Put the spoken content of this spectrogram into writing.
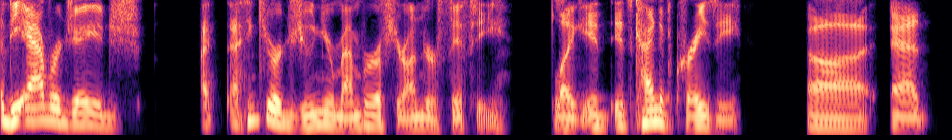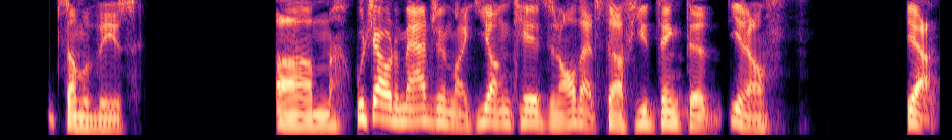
The average age, I, I think you're a junior member if you're under fifty. Like it, it's kind of crazy uh, at some of these um, which I would imagine like young kids and all that stuff. You'd think that you know, yeah.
